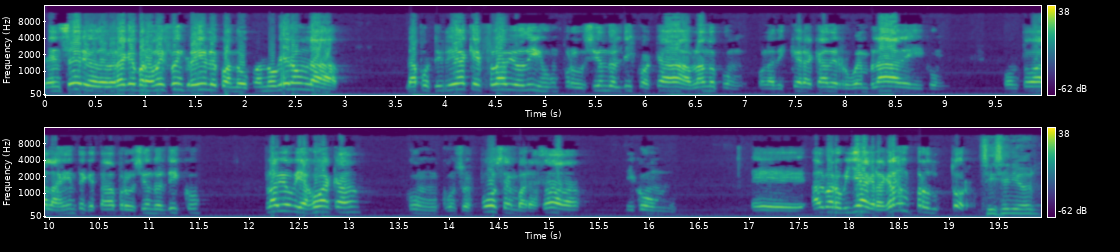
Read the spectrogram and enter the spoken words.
En serio, de verdad que para mí fue increíble cuando, cuando vieron la, la posibilidad que Flavio dijo, produciendo el disco acá, hablando con, con la disquera acá de Rubén Blades y con, con toda la gente que estaba produciendo el disco. Flavio viajó acá con, con su esposa embarazada y con eh, Álvaro Villagra, gran productor Sí, señor.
